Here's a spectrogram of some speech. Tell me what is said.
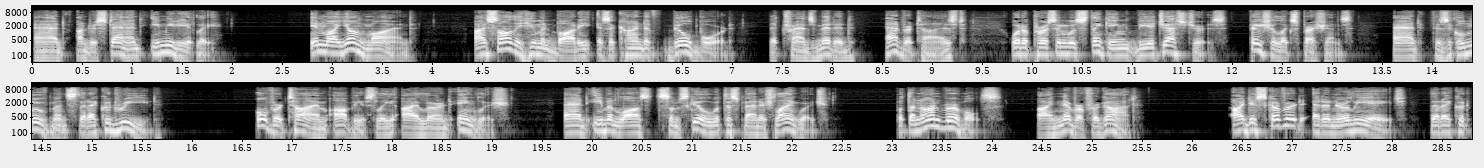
and understand immediately. In my young mind, I saw the human body as a kind of billboard that transmitted, advertised, what a person was thinking via gestures, facial expressions, and physical movements that I could read. Over time, obviously, I learned English, and even lost some skill with the Spanish language. But the nonverbals, I never forgot. I discovered at an early age that I could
